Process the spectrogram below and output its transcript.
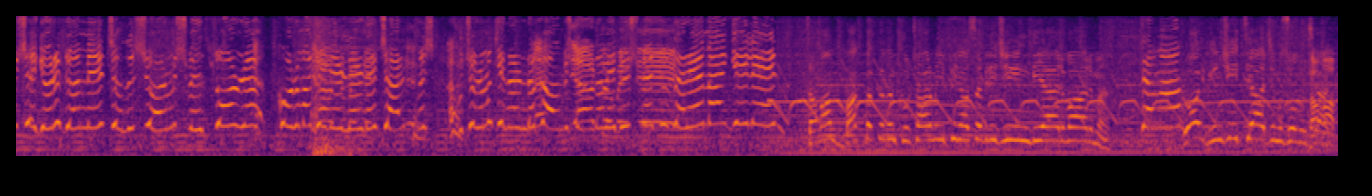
Görünüşe göre dönmeye çalışıyormuş ve sonra koruma demirlerine çarpmış. Uçurumun kenarında kalmış durumda ve düşmek üzere. Hemen gelin. Tamam, bak bakalım kurtarma ipini asabileceğin bir yer var mı? Tamam. Roy, vinci ihtiyacımız olacak. Tamam.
